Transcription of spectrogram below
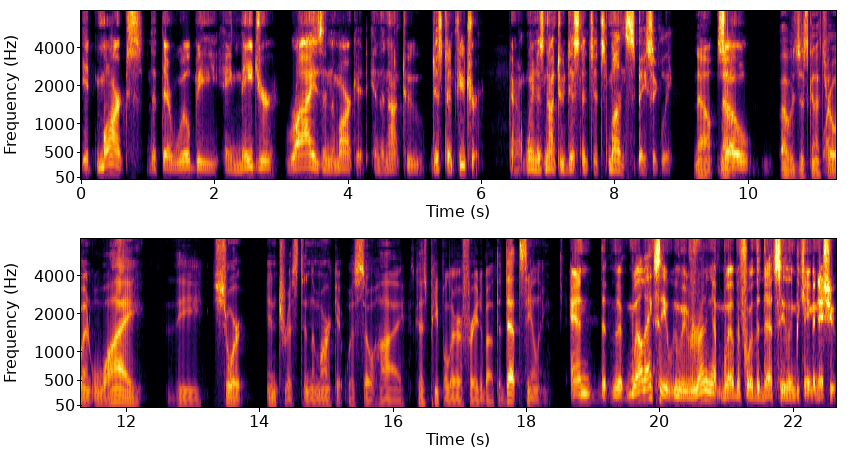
it marks that there will be a major rise in the market in the not too distant future. Now, when is not too distant? It's months, basically. now, no, So, I was just going to throw in why the short interest in the market was so high because people are afraid about the debt ceiling. and the, the, well, actually, we were running up well before the debt ceiling became an issue.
